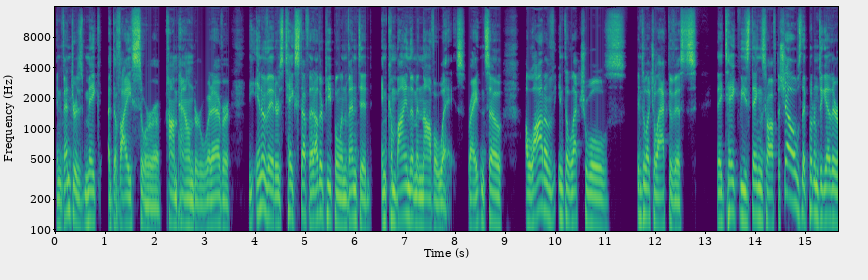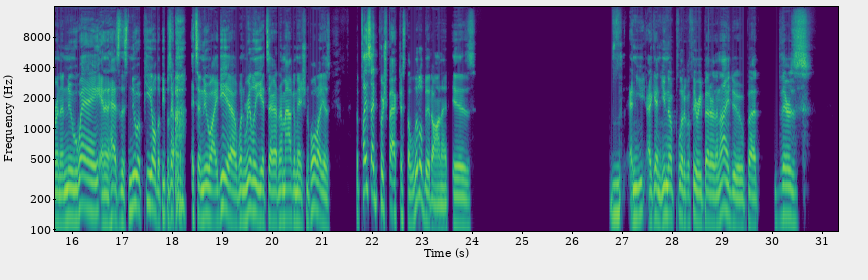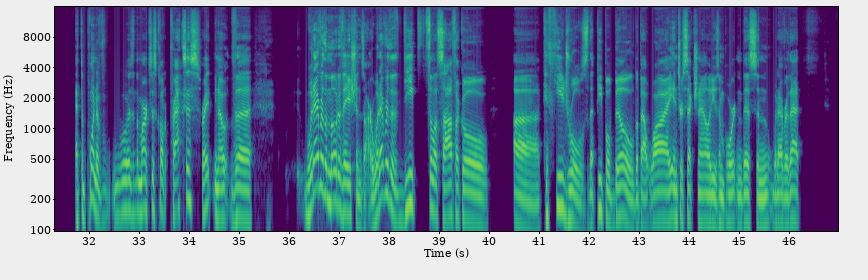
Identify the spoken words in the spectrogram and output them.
Inventors make a device or a compound or whatever. The innovators take stuff that other people invented and combine them in novel ways, right? And so a lot of intellectuals, intellectual activists, they take these things off the shelves, they put them together in a new way, and it has this new appeal that people say, oh, it's a new idea, when really it's an amalgamation of old ideas. The place I'd push back just a little bit on it is and you, again, you know political theory better than I do, but there's at the point of was the Marxists called it praxis, right? You know, the whatever the motivations are, whatever the deep philosophical uh, cathedrals that people build about why intersectionality is important, this and whatever that,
